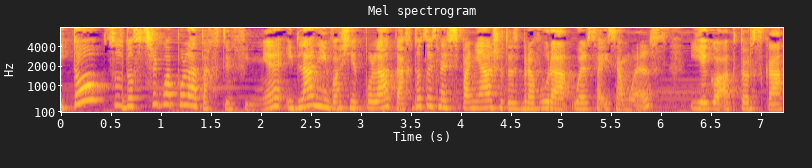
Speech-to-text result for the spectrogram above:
i to, co dostrzegła po latach w tym filmie, i dla niej właśnie po latach, to co jest najwspanialsze, to jest brawura Wellsa i Sam Wells i jego aktorska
